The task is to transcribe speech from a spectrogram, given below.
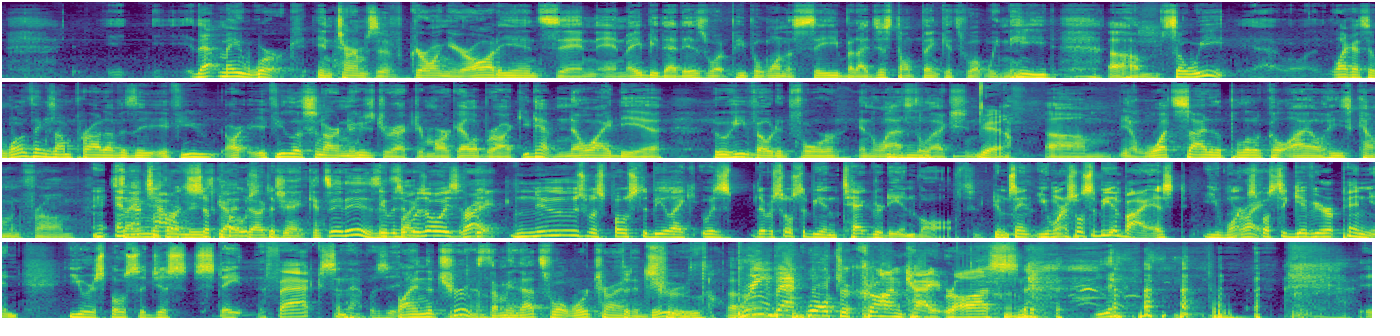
that may work in terms of growing your audience and and maybe that is what people want to see but i just don't think it's what we need um, so we like i said one of the things i'm proud of is that if you are if you listen to our news director mark ellebrock you'd have no idea who he voted for in the last election Yeah. um, you know what side of the political aisle he's coming from And Same that's with how our it's news guy supposed doug to be. jenkins it is It was. like- it was always right The news was supposed to be like it was. There was supposed to be integrity involved. You know what I'm saying? You weren't supposed to be unbiased. You weren't Right. supposed to give your opinion. You were supposed to just state the facts, and that was it. find the truth i mean that's what we're trying The to do truth. Uh, Bring back Walter Cronkite, Ross.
